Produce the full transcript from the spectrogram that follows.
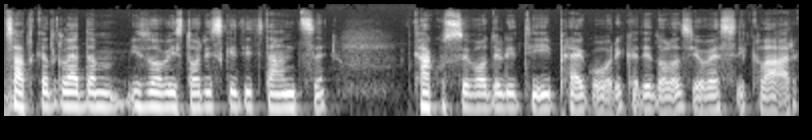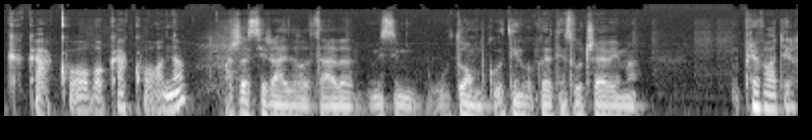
Sad kad gledam iz ove istorijske distance, kako su se vodili ti pregovori kad je dolazio Wesley Clark, kako ovo, kako ono. A šta si radila tada, mislim, u, tom, u tim konkretnim slučajevima? Prevodila.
